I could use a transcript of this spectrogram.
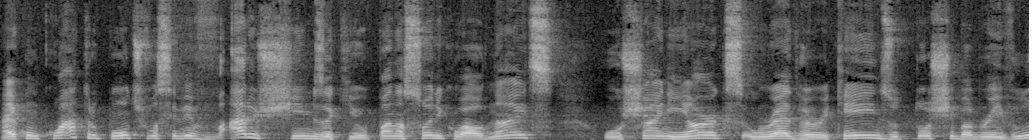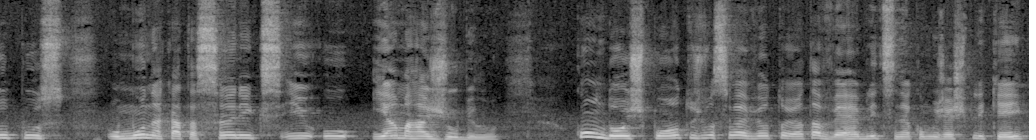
Aí com 4 pontos você vê vários times aqui, o Panasonic Wild Knights, o Shining Arcs, o Red Hurricanes, o Toshiba Brave Lupus, o Munakata Sonics e o Yamaha Júbilo. Com dois pontos você vai ver o Toyota Verblitz, né, como já expliquei,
